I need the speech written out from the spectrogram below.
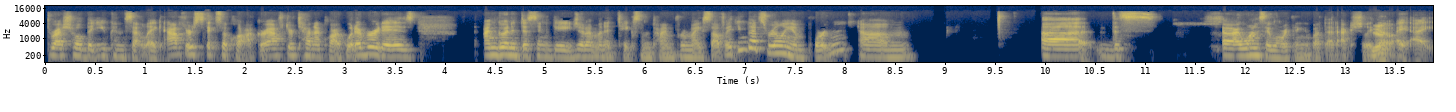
threshold that you can set like after six o'clock or after 10 o'clock whatever it is I'm going to disengage and I'm going to take some time for myself. I think that's really important. Um, uh, this, uh, I want to say one more thing about that actually, yeah. though. I, I,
